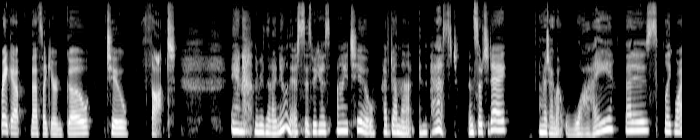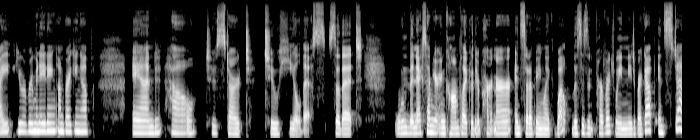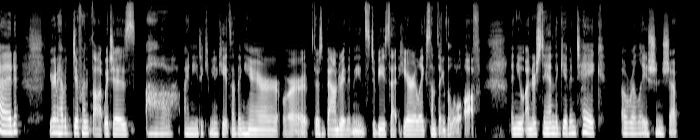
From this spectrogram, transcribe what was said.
break up. That's like your go to thought. And the reason that I know this is because I too have done that in the past. And so today I'm going to talk about why that is, like why you are ruminating on breaking up and how to start to heal this so that when the next time you're in conflict with your partner, instead of being like, well, this isn't perfect, we need to break up, instead, you're going to have a different thought, which is, ah, oh, I need to communicate something here, or there's a boundary that needs to be set here, like something's a little off. And you understand the give and take a relationship.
